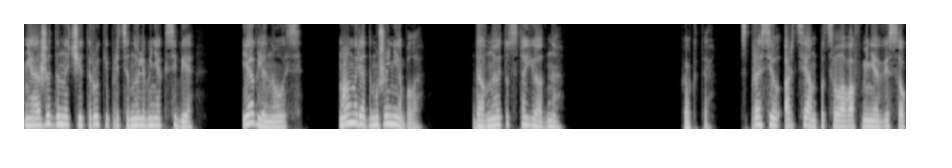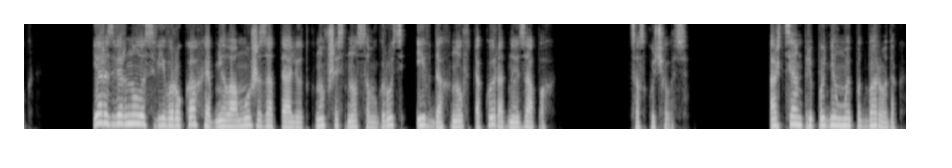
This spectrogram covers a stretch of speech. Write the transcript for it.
Неожиданно чьи-то руки притянули меня к себе. Я оглянулась. Мамы рядом уже не было. Давно я тут стою одна. «Как ты?» — спросил Артян, поцеловав меня в висок. Я развернулась в его руках и обняла мужа за талию, ткнувшись носом в грудь и вдохнув такой родной запах. Соскучилась. Артян приподнял мой подбородок.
